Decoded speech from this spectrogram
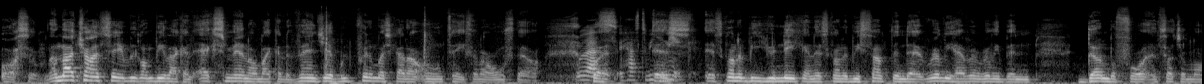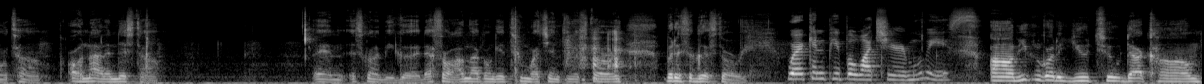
awesome. I'm not trying to say we're gonna be like an X Men or like an Avenger. We pretty much got our own taste and our own style. Well, that's- But it has to be it's, unique. It's gonna be unique, and it's gonna be something that really haven't really been done before in such a long time, or not in this time and it's going to be good. That's all. I'm not going to get too much into the story, but it's a good story. Where can people watch your movies? Um, you can go to youtube.com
